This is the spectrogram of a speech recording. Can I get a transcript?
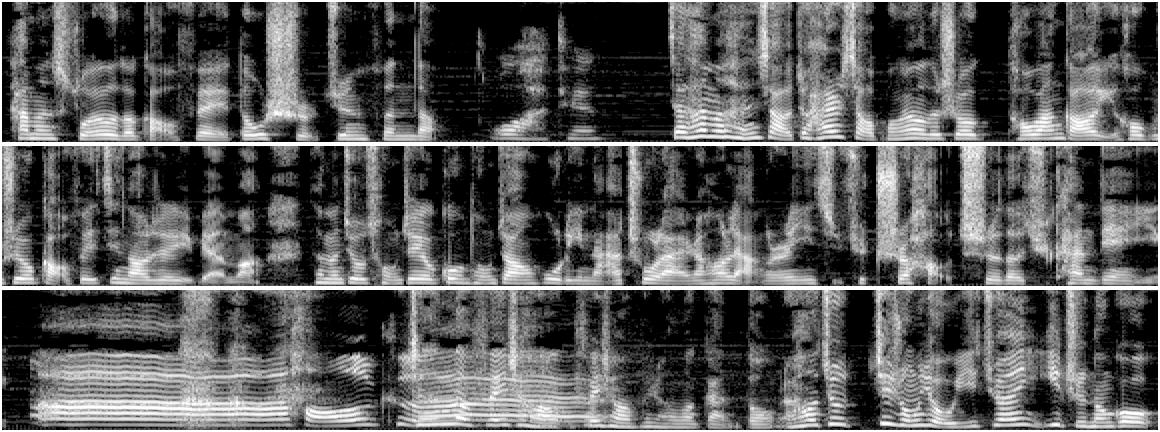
他们所有的稿费都是均分的。哇天！在他们很小，就还是小朋友的时候，投完稿以后，不是有稿费进到这里边吗？他们就从这个共同账户里拿出来，然后两个人一起去吃好吃的，去看电影啊，好可爱！真的非常非常非常的感动。然后就这种友谊，居然一直能够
